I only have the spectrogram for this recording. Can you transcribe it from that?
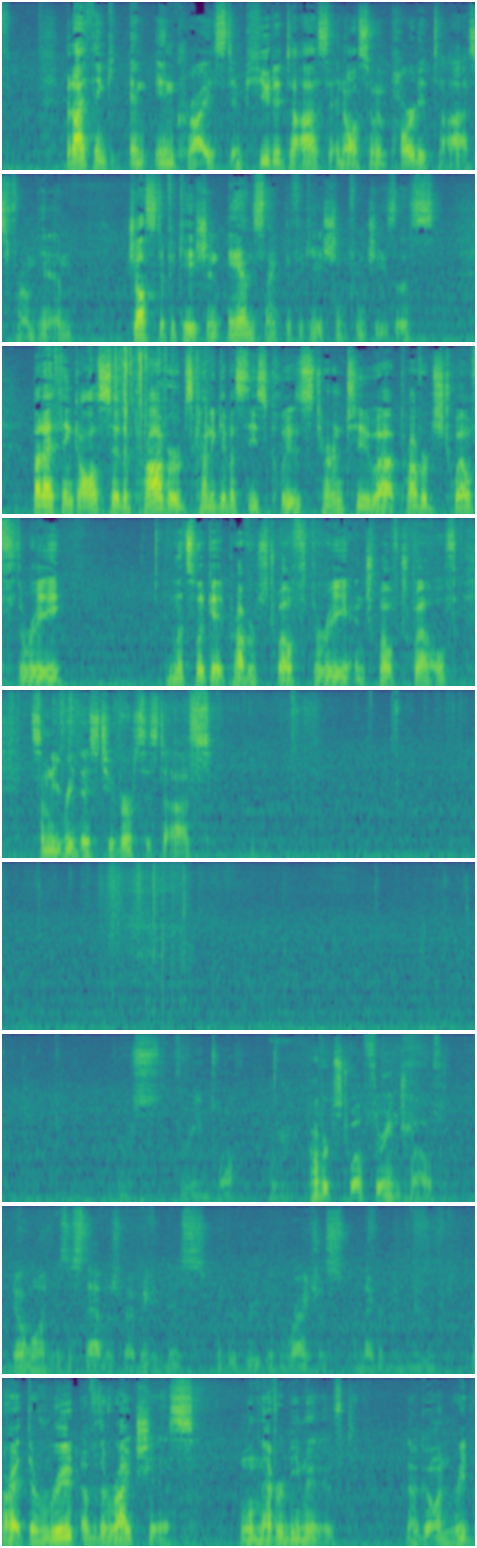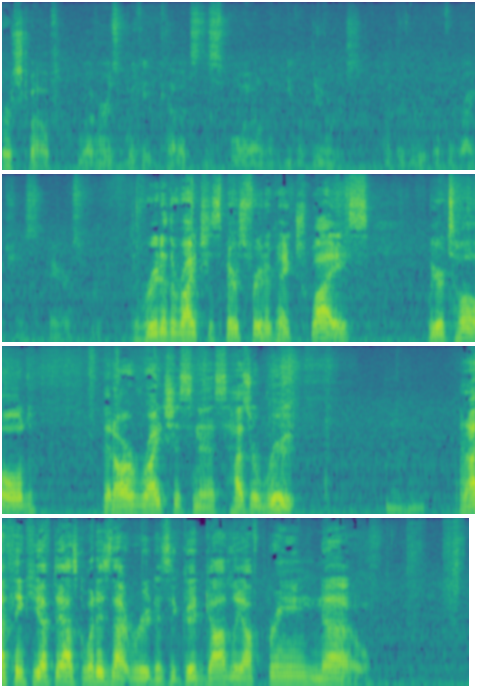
But I think in, in Christ, imputed to us and also imparted to us from Him, justification and sanctification from Jesus. But I think also the Proverbs kind of give us these clues. Turn to uh, Proverbs twelve three and let's look at Proverbs 12:3 and 12:12. Somebody read those two verses to us. Verse 3 and 12. Proverbs 12:3 and 12. No one is established by wickedness, but the root of the righteous will never be moved. All right, the root of the righteous will never be moved. Now go on, read verse 12. Whoever is wicked covets the spoil of evildoers, but the root of the righteous bears fruit. The root of the righteous bears fruit. Okay, twice we are told that our righteousness has a root. Mm-hmm. And I think you have to ask, what is that root? Is it good, godly upbringing? No.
